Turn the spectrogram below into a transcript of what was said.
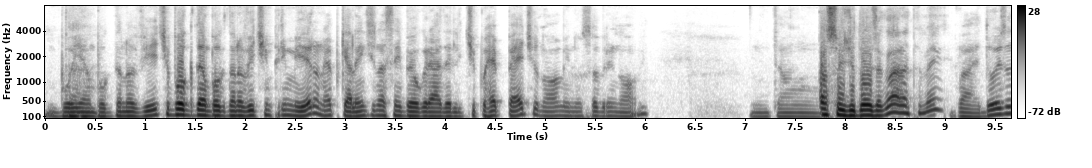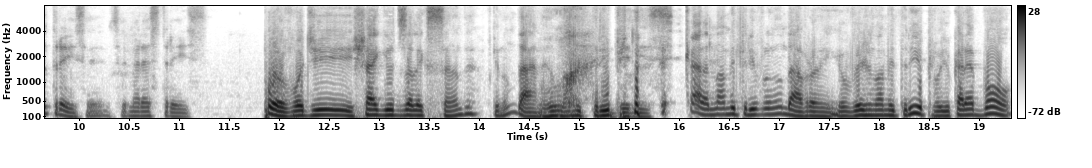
Bojan tá. Bogdanovic, Bogdan Bogdanovic em primeiro, né? Porque além de nascer em Belgrado, ele tipo repete o nome no sobrenome. Então. Posso ir de dois agora também? Vai, dois ou três? Você merece três. Pô, eu vou de Shai Gildes Alexander, porque não dá, né? Uh, nome triplo. cara, nome triplo não dá pra mim. Eu vejo o nome triplo e o cara é bom.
